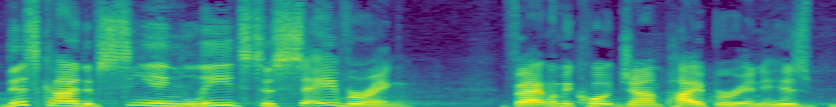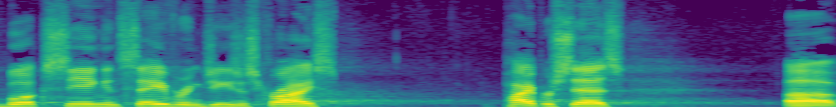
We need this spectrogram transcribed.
this kind of seeing leads to savoring. In fact, let me quote John Piper in his book, Seeing and Savoring Jesus Christ. Piper says, uh,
